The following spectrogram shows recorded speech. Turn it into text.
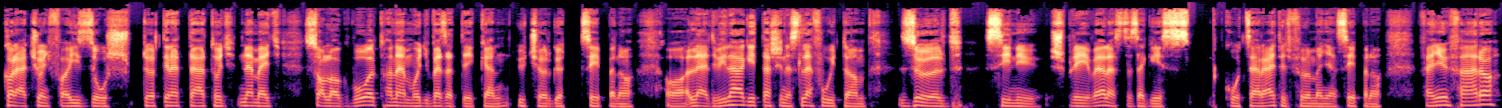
karácsonyfa izzós történet, tehát hogy nem egy szalag volt, hanem hogy vezetéken ücsörgött szépen a, a LED világítás. Én ezt lefújtam zöld színű sprével, ezt az egész kócárájt, hogy fölmenjen szépen a fenyőfára,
